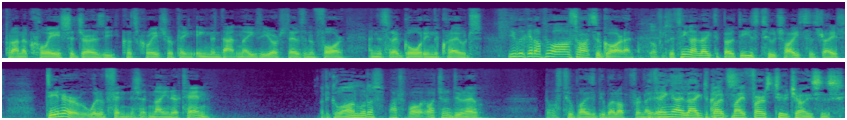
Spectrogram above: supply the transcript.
put on a Croatia jersey because Croatia were playing England that night at Euro 2004, and then started goading the crowd. You could get up to all sorts of Goran. The thing I liked about these two choices, right? Dinner would have finished at 9 or 10. Would it go on with it? What, what, what do you want to do now? Those two boys would be well up for a The thing out. I liked about Pints. my first two choices,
